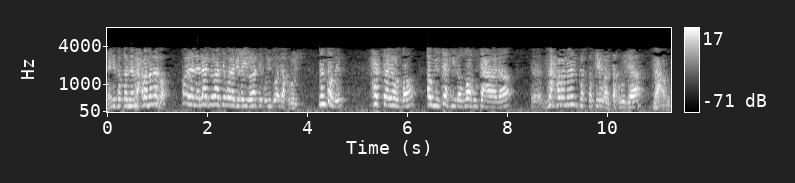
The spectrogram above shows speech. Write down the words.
يعني فقدنا المحرم أبى. قال أنا لا براتب ولا بغير راتب أريد أن أخرج. ننتظر حتى يرضى أو يسهل الله تعالى آه، محرما تستطيع أن تخرج معه.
